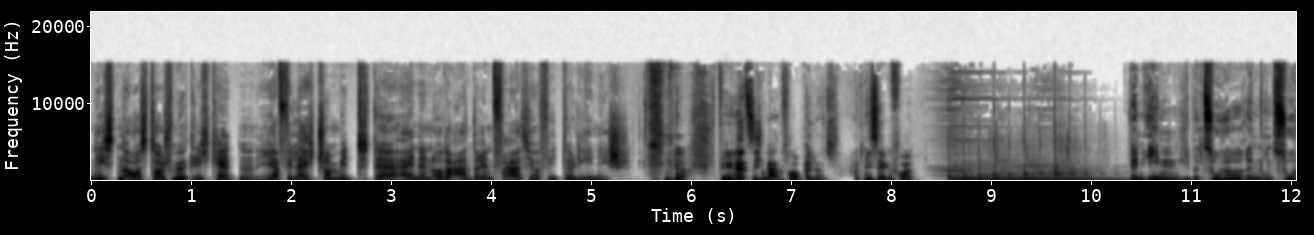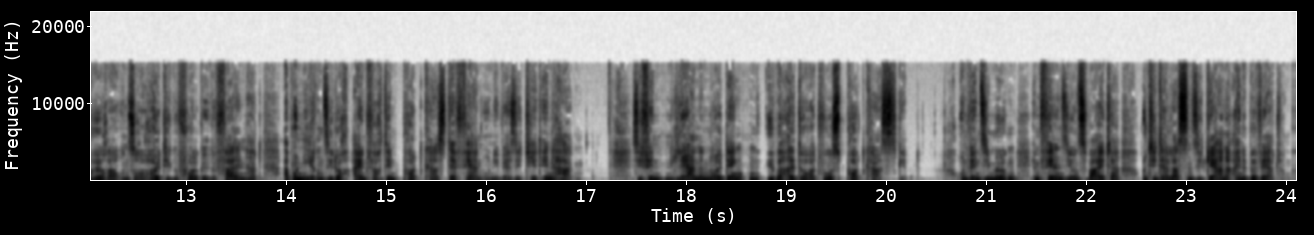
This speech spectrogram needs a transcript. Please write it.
nächsten Austauschmöglichkeiten, ja vielleicht schon mit der einen oder anderen Phrase auf Italienisch. Ja, vielen herzlichen Dank, Frau Pellert. Hat mich sehr gefreut. Wenn Ihnen, liebe Zuhörerinnen und Zuhörer, unsere heutige Folge gefallen hat, abonnieren Sie doch einfach den Podcast der Fernuniversität in Hagen. Sie finden Lernen neu denken überall dort, wo es Podcasts gibt. Und wenn Sie mögen, empfehlen Sie uns weiter und hinterlassen Sie gerne eine Bewertung.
